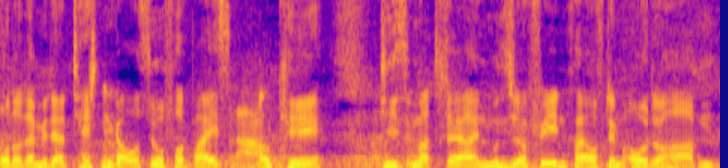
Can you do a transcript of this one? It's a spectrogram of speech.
oder damit der Techniker auch sofort weiß, ah, okay, diese Materialien muss ich auf jeden Fall auf dem Auto haben,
